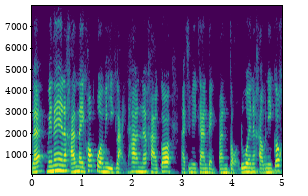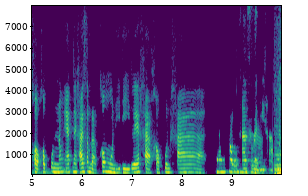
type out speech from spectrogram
และไม่แน่นะคะ ในครอบครัวมีอีกหลายท่านนะคะ ก็อาจจะมีการแบ่งปันต่อด้วยนะคะ วันนี้ก็ขอขอบคุณน้องแอปนะคะสำหรับข้อมูลดีๆด้วยค่ะ ขอบคุณค่ะขอบคุณค่ะสวัสดีค่ะ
